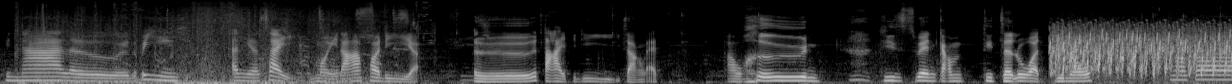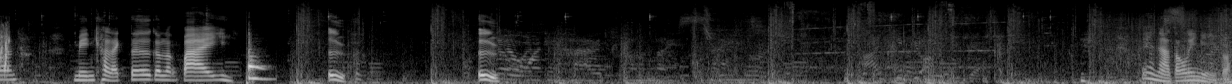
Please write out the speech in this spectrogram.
ไม่น่าเลย แล้วไปยิงอันเนี้ยใส่หมอยล่าพอดีอะ เออ ตายไปดีจังแรดเอาคืนที่เวรกรรมติดจรวด you know แล้วก็เมนคาแรคเตอร์กำลังไปอืออือ ไม่น่าต้องเล่นหนีปะ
